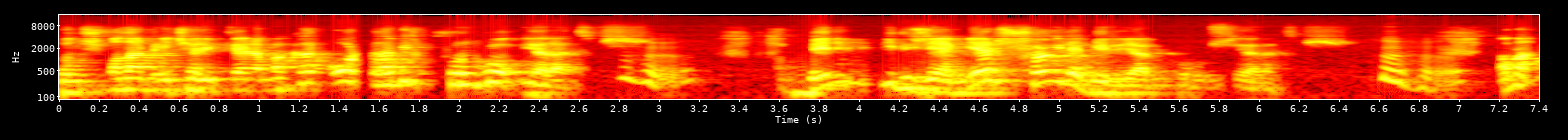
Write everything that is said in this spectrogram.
konuşmalarda içeriklerine bakar. Orada bir kurgu yaratır. Benim gideceğim yer şöyle bir yer kurgusu yaratır. Ama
